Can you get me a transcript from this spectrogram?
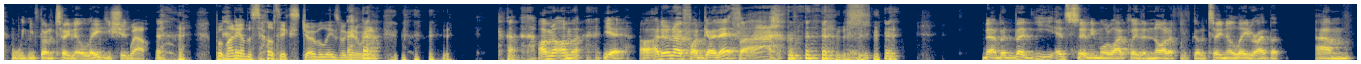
when you've got a 2 0 lead, you should. Wow. Put money on the Celtics. Joe believes we're going to win. I'm not, I'm, yeah, I don't know if I'd go that far. no, but but it's certainly more likely than not if you've got a 2 0 lead, right? But um,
